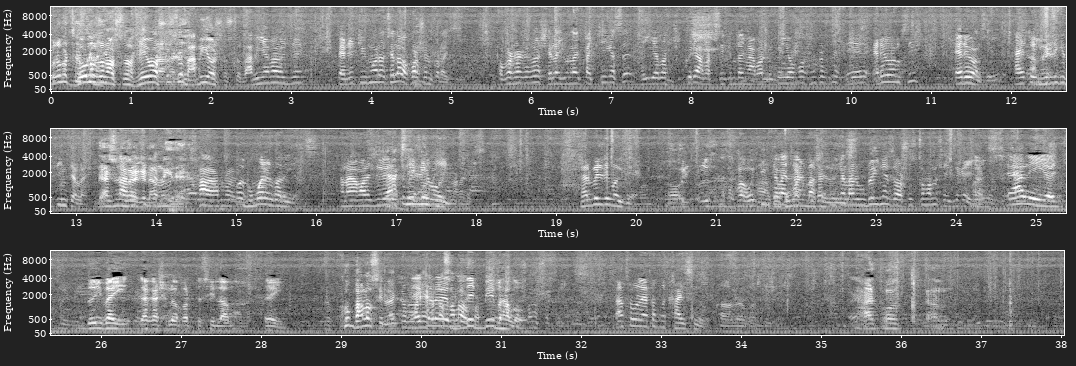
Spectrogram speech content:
কোনো বাচ্চা দুজন অসুস্থ হে অসুস্থ ভাবি অসুস্থ। ভাবি আমার ওই যে প্যাডে টিউমার ছিল অপারেশন করাইছে। অপারেশন করে সেলাই গুলাই পাইকে গেছে সেই আবার ঠিক করে আবার সেকেন্ড টাইম আবার ঢুকেই অপারেশন করছে। এরেও আনছি এরেও আনছি। বিল্ডিং হ্যাঁ আছে। মানে আমার যে ওই। বিল্ডিং ওই। হ্যাঁ দুই ভাই দেখাশোনা করতেছিলাম এই খুব ভালো ছিল একদম মানে দিব্যি ভালো। তারপরে একটা তো খাইছিল খাওয়া দাওয়া করতে। হয়তো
